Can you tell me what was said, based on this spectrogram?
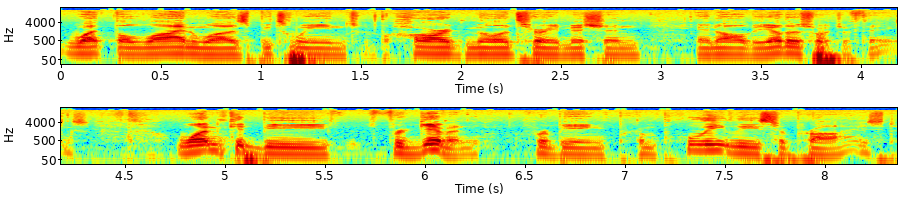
what the line was between sort of the hard military mission and all the other sorts of things. One could be forgiven for being completely surprised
